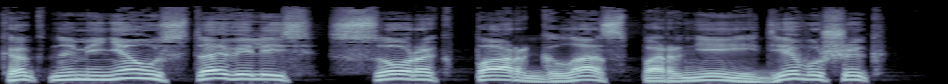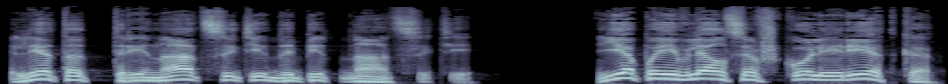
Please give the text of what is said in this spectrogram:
как на меня уставились сорок пар глаз парней и девушек лет от тринадцати до пятнадцати. Я появлялся в школе редко,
